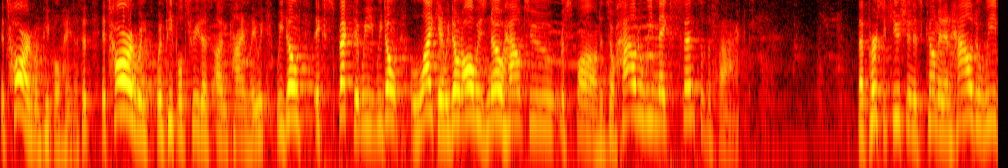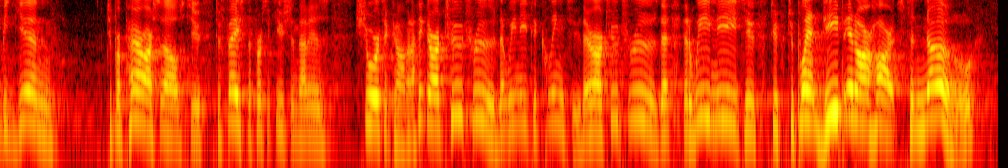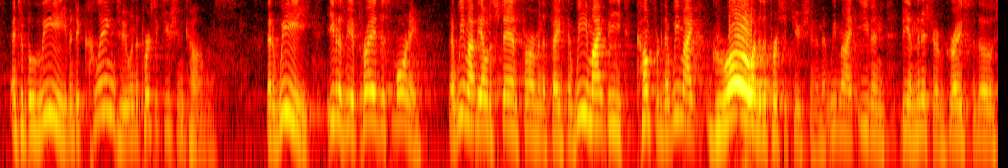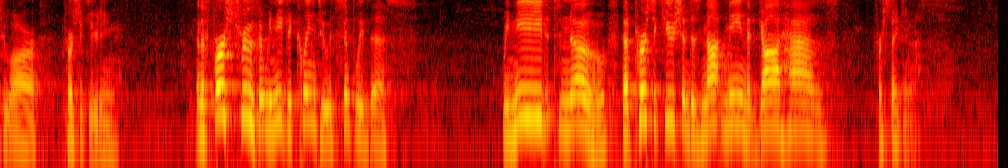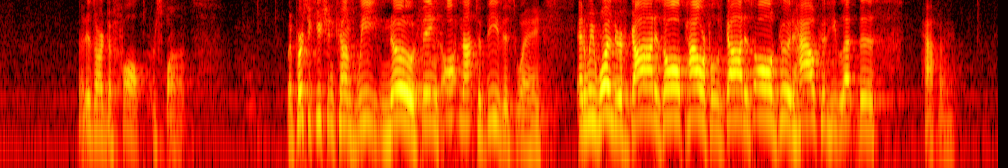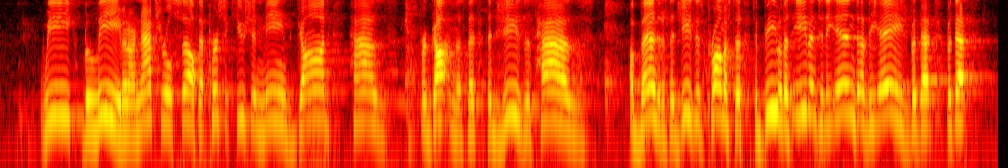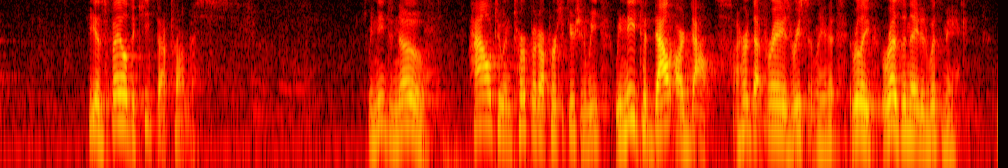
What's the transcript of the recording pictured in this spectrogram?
It's hard when people hate us. It's, it's hard when, when people treat us unkindly. We, we don't expect it. We, we don't like it. We don't always know how to respond. And so, how do we make sense of the fact that persecution is coming? And how do we begin to prepare ourselves to, to face the persecution that is sure to come? And I think there are two truths that we need to cling to. There are two truths that, that we need to, to, to plant deep in our hearts to know and to believe and to cling to when the persecution comes. That we, even as we have prayed this morning, that we might be able to stand firm in the face, that we might be comforted, that we might grow under the persecution, and that we might even be a minister of grace to those who are persecuting. And the first truth that we need to cling to is simply this. We need to know that persecution does not mean that God has forsaken us. That is our default response. When persecution comes, we know things ought not to be this way. And we wonder if God is all powerful, if God is all good, how could He let this happen? We believe in our natural self that persecution means God has forgotten us, that, that Jesus has abandoned us, that Jesus promised to, to be with us even to the end of the age, but that, but that he has failed to keep that promise. We need to know how to interpret our persecution. We, we need to doubt our doubts. I heard that phrase recently and it, it really resonated with me.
